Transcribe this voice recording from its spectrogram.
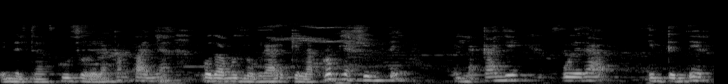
en el transcurso de la campaña podamos lograr que la propia gente en la calle pueda entender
